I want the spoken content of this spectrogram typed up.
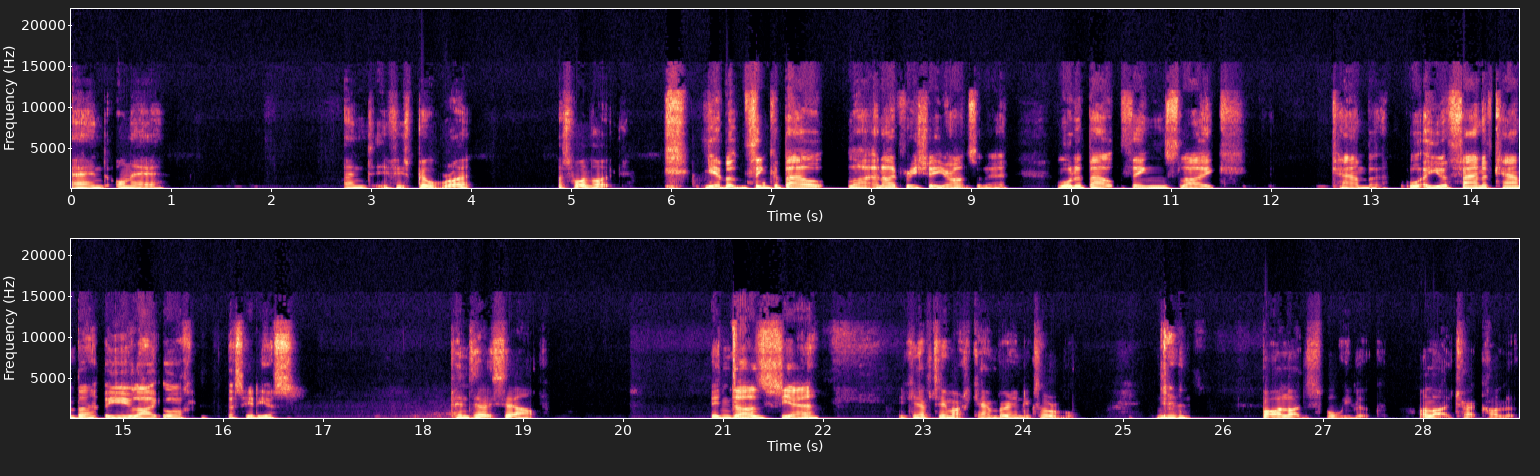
And on air. And if it's built right, that's what I like. Yeah, but think about, like, and I appreciate your answer there. What about things like camber? Are you a fan of camber? Are you like, oh, that's hideous? Depends how it's set up. It does, yeah. You can have too much camber and it looks horrible. Mm. but I like the sporty look. I like the track car look.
